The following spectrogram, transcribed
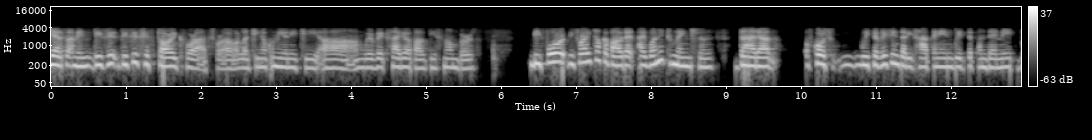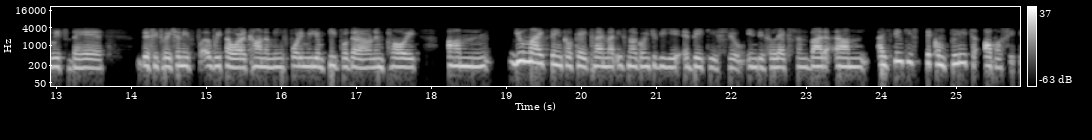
Yes, I mean this is this is historic for us, for our Latino community, and we're very excited about these numbers before before I talk about it, I wanted to mention that, uh, of course, with everything that is happening with the pandemic, with the the situation if, with our economy, 40 million people that are unemployed, um, you might think, okay, climate is not going to be a big issue in this election, but um, I think it's the complete opposite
